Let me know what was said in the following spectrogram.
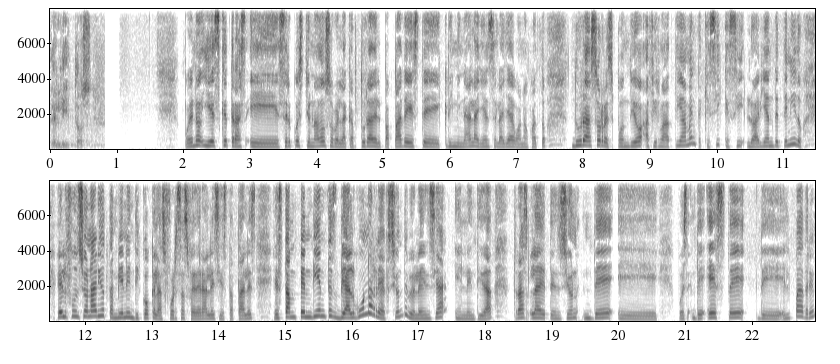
delitos. Bueno, y es que tras eh, ser cuestionado sobre la captura del papá de este criminal allá en Celaya de Guanajuato, Durazo respondió afirmativamente que sí, que sí, lo habían detenido. El funcionario también indicó que las fuerzas federales y estatales están pendientes de alguna reacción de violencia en la entidad tras la detención de, eh, pues, de este, de el padre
